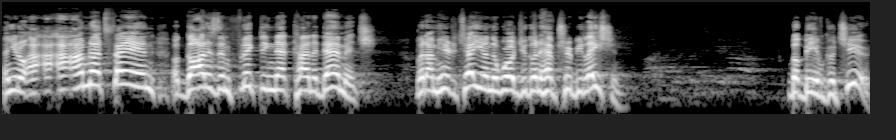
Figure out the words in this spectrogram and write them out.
And you know, I, am not saying God is inflicting that kind of damage, but I'm here to tell you, in the world, you're going to have tribulation. But be of good cheer.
